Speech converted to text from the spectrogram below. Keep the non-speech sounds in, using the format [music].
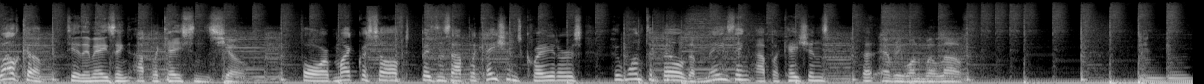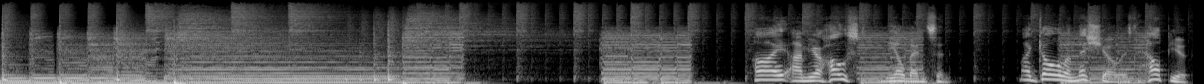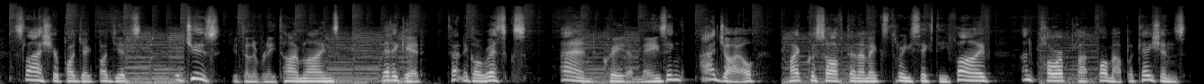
Welcome to the Amazing Applications Show for Microsoft Business Applications creators who want to build amazing applications that everyone will love. Hi, I'm your host, Neil Benson. My goal on this show is to help you slash your project budgets, reduce your delivery timelines, mitigate technical risks, and create amazing, agile Microsoft Dynamics 365 and Power Platform applications.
